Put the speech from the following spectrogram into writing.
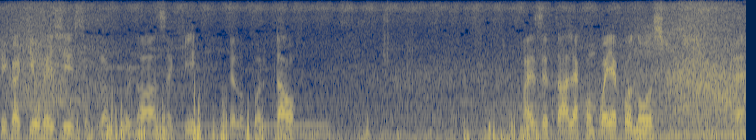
fica aqui o registro pra, por nós aqui, pelo portal. Mais detalhe, acompanha conosco. Né?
